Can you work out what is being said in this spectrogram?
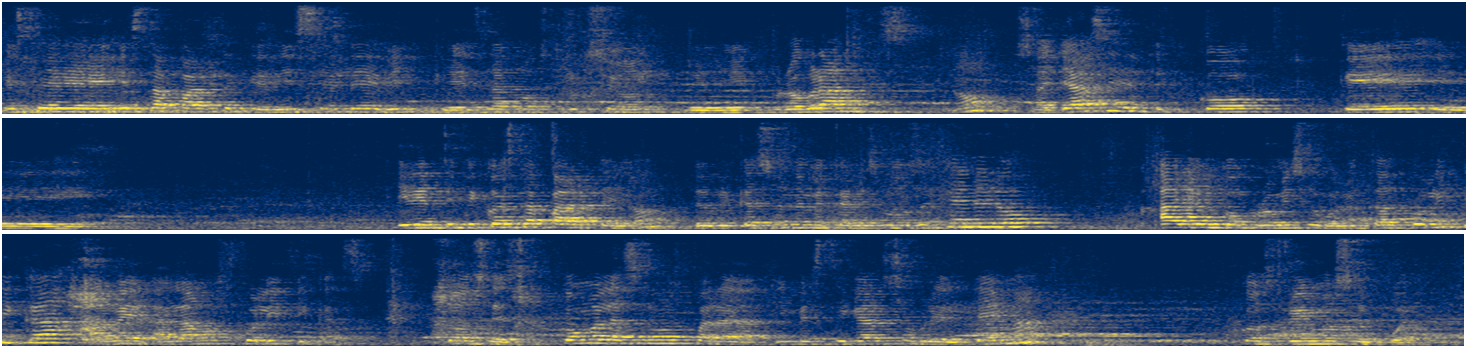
este, esta parte que dice Levi, que es la construcción de programas, ¿no? O sea, ya se identificó que eh, identificó esta parte ¿no? de ubicación de mecanismos de género, hay un compromiso de voluntad política, a ver, hagamos políticas. Entonces, ¿cómo lo hacemos para investigar sobre el tema? Construimos el pueblo.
